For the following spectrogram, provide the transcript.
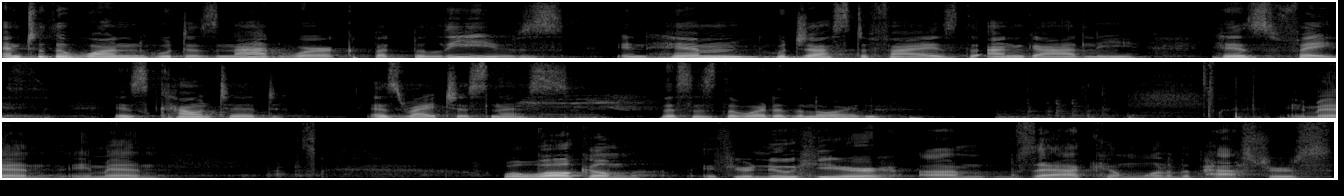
And to the one who does not work but believes in him who justifies the ungodly, his faith is counted as righteousness. This is the word of the Lord. Amen. Amen. Well, welcome. If you're new here, I'm Zach. I'm one of the pastors.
